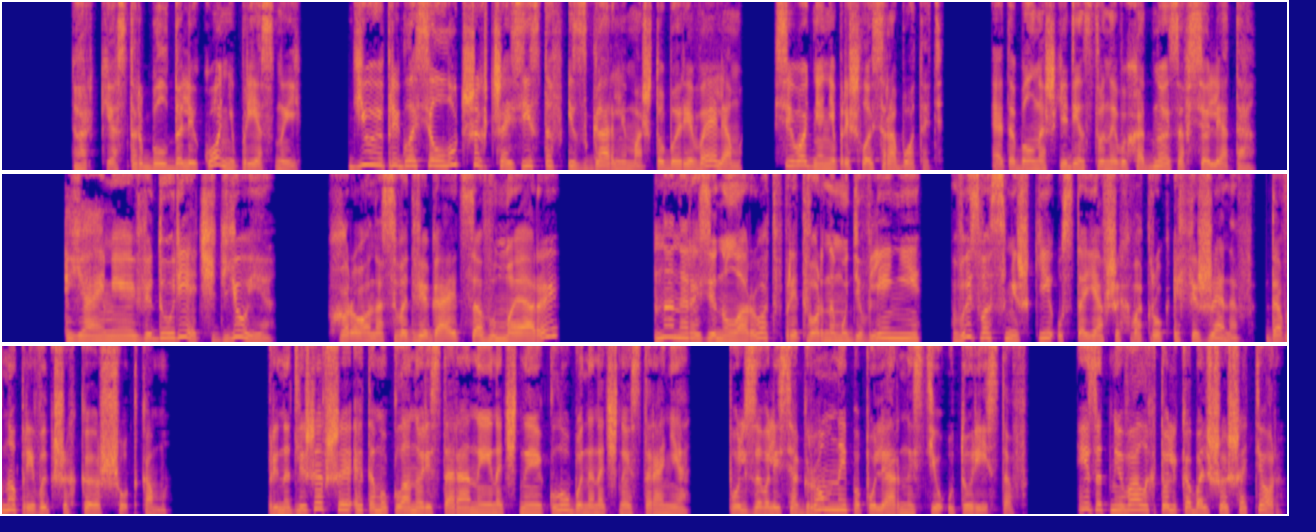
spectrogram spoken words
Оркестр был далеко не пресный. Дьюи пригласил лучших джазистов из Гарлема, чтобы ревелям сегодня не пришлось работать. Это был наш единственный выходной за все лето. Я имею в виду речь Дьюи. Хронос выдвигается в мэры? Нана разинула рот в притворном удивлении, вызвав смешки устоявших вокруг эфиженов, давно привыкших к шуткам. Принадлежавшие этому клану рестораны и ночные клубы на ночной стороне пользовались огромной популярностью у туристов. И затмевал их только большой шатер.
